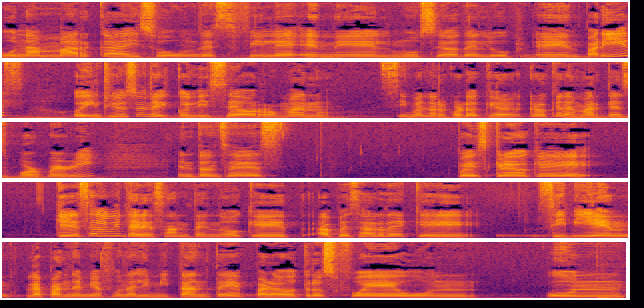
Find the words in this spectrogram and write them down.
una marca hizo un desfile en el Museo del Louvre en París o incluso en el Coliseo Romano si mal no recuerdo, creo que la marca es Burberry. Entonces, pues creo que, que es algo interesante, ¿no? Que a pesar de que, si bien la pandemia fue una limitante, para otros fue un, un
